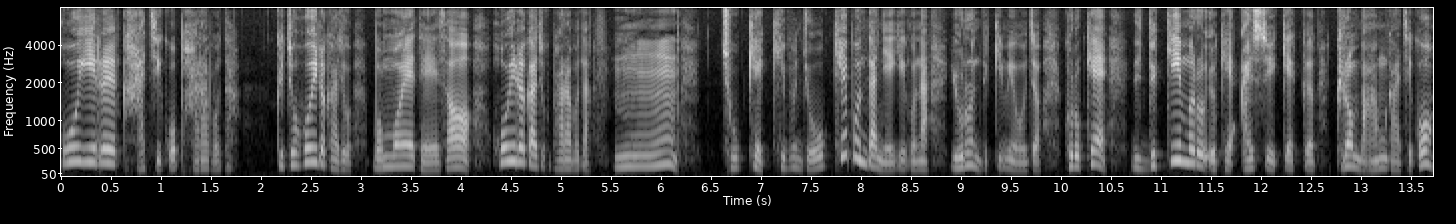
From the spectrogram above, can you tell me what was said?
호의를 가지고 바라보다. 그죠? 호의를 가지고 뭐뭐에 대해서 호의를 가지고 바라보다. 음. 좋게 기분 좋게 본다는 얘기구나 요런 느낌이 오죠 그렇게 느낌으로 이렇게 알 수 있게끔 그런 마음 가지고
